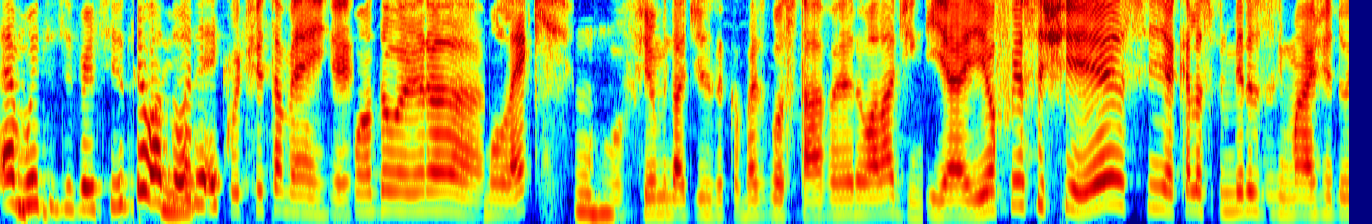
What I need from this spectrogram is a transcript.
É muito divertido, eu Sim. adorei. Curti também. E Quando eu era moleque, Uhum. o filme da Disney que eu mais gostava era o Aladdin. E aí eu fui assistir esse, aquelas primeiras imagens do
